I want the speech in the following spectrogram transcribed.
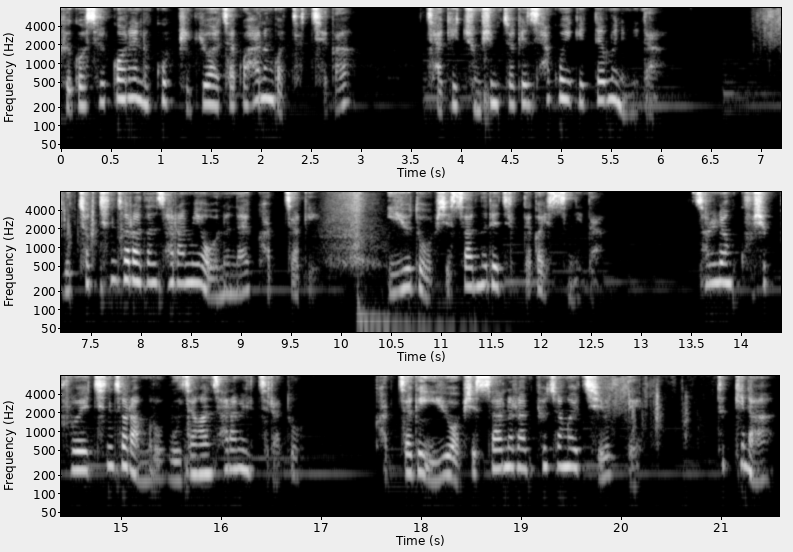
그것을 꺼내놓고 비교하자고 하는 것 자체가 자기 중심적인 사고이기 때문입니다. 무척 친절하던 사람이 어느 날 갑자기 이유도 없이 싸늘해질 때가 있습니다. 설령 90%의 친절함으로 무장한 사람일지라도 갑자기 이유 없이 싸늘한 표정을 지을 때 특히나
